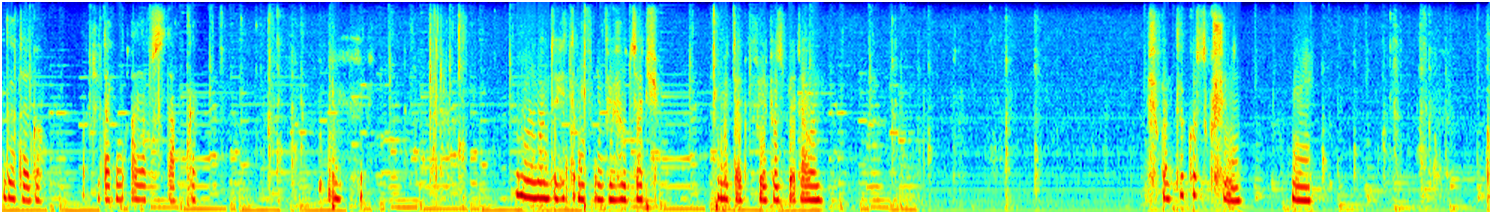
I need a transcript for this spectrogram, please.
Dlatego macie taką ala wstawkę. Nie mogę tych itemów nie wyrzucać. Bo tak je pozbierałem. Szukam tylko skrzyni. Mi. O,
